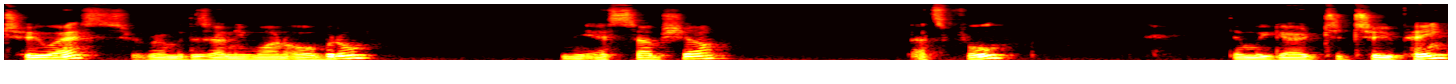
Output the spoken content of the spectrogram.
2s, remember there's only one orbital in the s subshell, that's full. Then we go to 2p,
